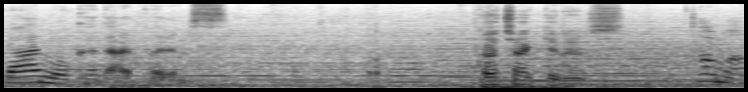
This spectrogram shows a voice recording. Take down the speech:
Var mı o kadar paramız? Kaçak gireriz. Tamam.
